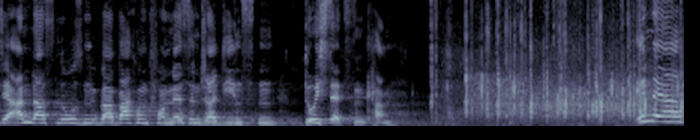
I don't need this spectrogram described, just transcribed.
der anlasslosen Überwachung von Messenger-Diensten durchsetzen kann. In der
